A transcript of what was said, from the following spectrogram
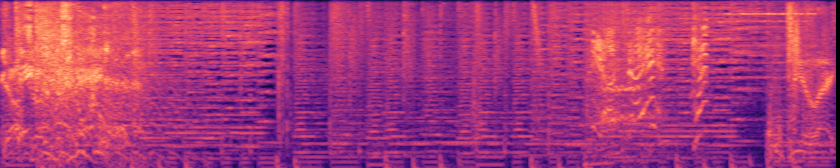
奴らに地獄やっちゃえを弱い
